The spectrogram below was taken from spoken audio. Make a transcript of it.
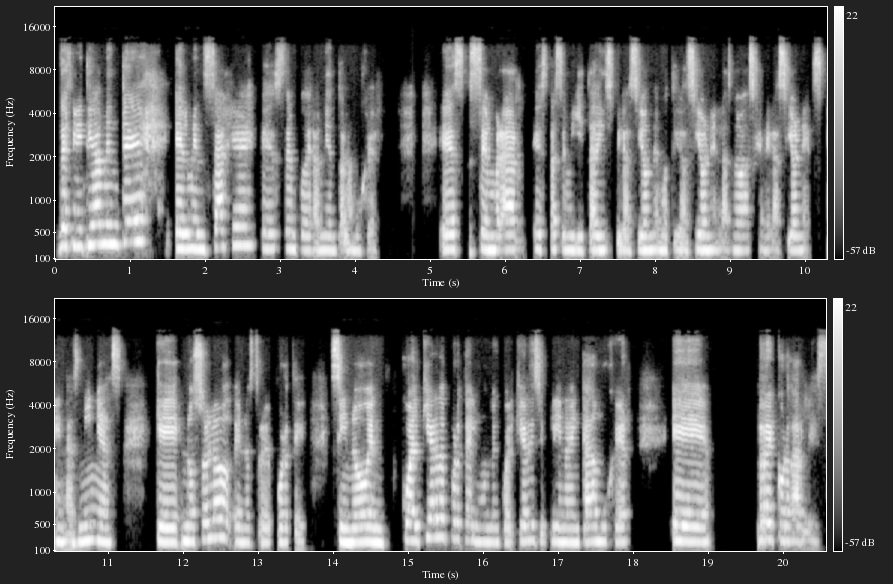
Definitivamente el mensaje es empoderamiento a la mujer es sembrar esta semillita de inspiración, de motivación en las nuevas generaciones, en las niñas, que no solo en nuestro deporte, sino en cualquier deporte del mundo, en cualquier disciplina, en cada mujer, eh, recordarles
